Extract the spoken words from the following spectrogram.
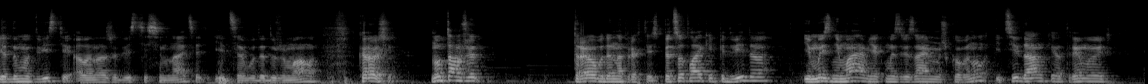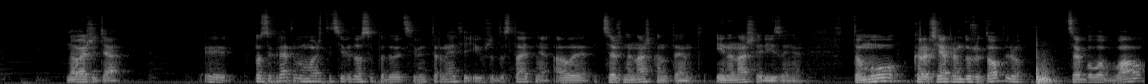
Я думав 200, але нас вже 217, і це буде дуже мало. Коротше, ну там вже треба буде напрягтись. 500 лайків під відео, і ми знімаємо, як ми зрізаємо мішковину, і ці данки отримують нове життя. Е, По секрету ви можете ці відоси подивитися в інтернеті, їх вже достатньо, але це ж не наш контент і не наше різання. Тому, коротше, я прям дуже топлю. Це було б вау.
